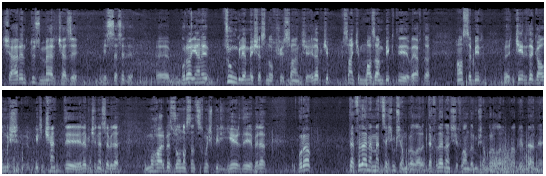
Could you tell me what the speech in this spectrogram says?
şəhərin düz mərkəzi hissəsidir. E, bura yəni cunqlə meşəsinə oxşuyur sanki. Elə bir ki, sanki Mazambikdir və yaxud da hansısa bir e, geridə qalmış bir kənddir. Elə bir ki, nəsə belə müharibə zonasından çıxmış bir yerdir. Belə bura dəfələrlə mən çəkmişəm buraları, dəfələrlə işıqlandırmışam buraların problemlərini.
